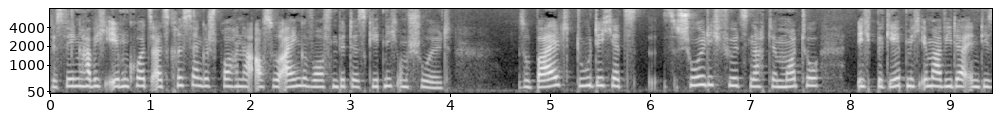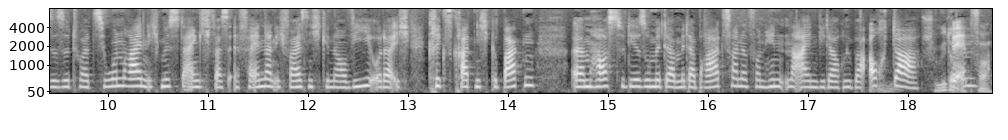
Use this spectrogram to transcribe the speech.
deswegen habe ich eben kurz, als Christian gesprochen auch so eingeworfen, bitte, es geht nicht um Schuld. Sobald du dich jetzt schuldig fühlst nach dem Motto, ich begebe mich immer wieder in diese Situation rein, ich müsste eigentlich was verändern, ich weiß nicht genau wie oder ich krieg's gerade nicht gebacken, ähm, haust du dir so mit der, mit der Bratpfanne von hinten einen wieder rüber. Auch da. Schon wieder bäm, Opfer.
